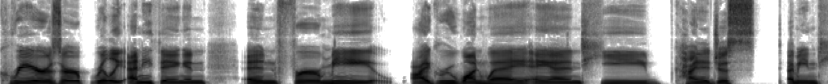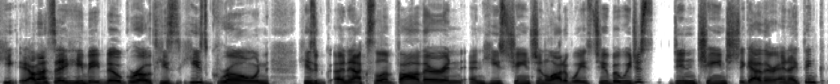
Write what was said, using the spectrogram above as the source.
careers or really anything. And and for me, I grew one way and he kind of just I mean, he I'm not saying he made no growth. He's he's grown. He's an excellent father and and he's changed in a lot of ways too, but we just didn't change together. And I think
